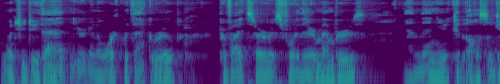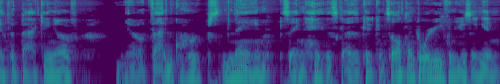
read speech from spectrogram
once you do that you're going to work with that group provide service for their members and then you could also get the backing of you know that group's name saying hey this guy's a good consultant we're even using him.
